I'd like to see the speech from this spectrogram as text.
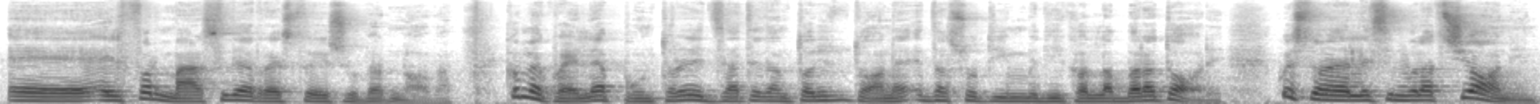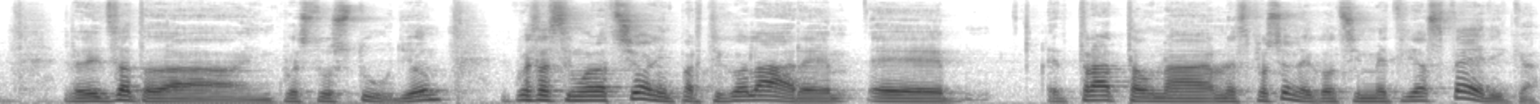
e il formarsi del resto di supernova, come quelle appunto realizzate da Antonio Tutone e dal suo team di collaboratori. Questa è una delle simulazioni realizzate da, in questo studio. Questa simulazione in particolare è tratta una, un'esplosione con simmetria sferica,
